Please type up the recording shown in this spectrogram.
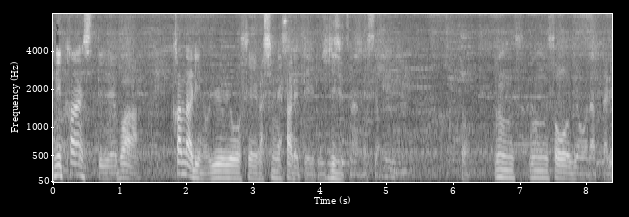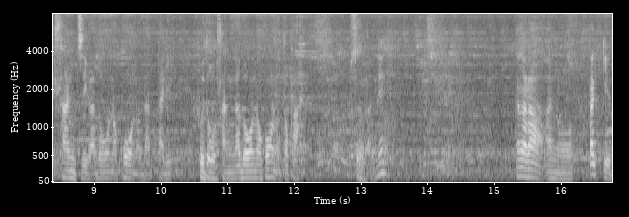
に関して言えばかなりの有用性が示されている技術なんですよ。そう。運運送業だったり産地がどうのこうのだったり不動産がどうのこうのとか。そうだね。だからあのさっき言っ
